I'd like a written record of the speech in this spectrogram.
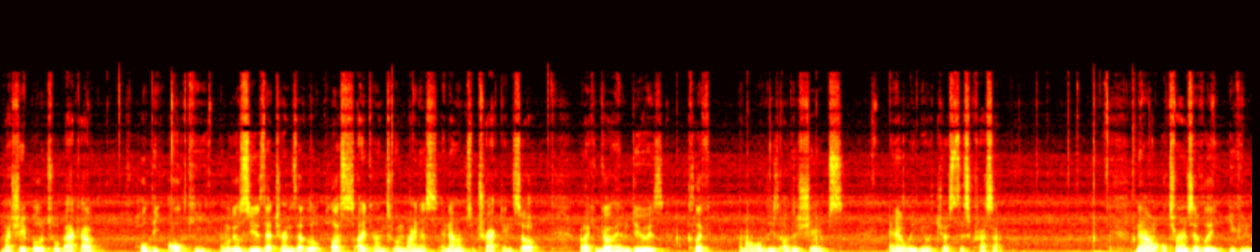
my shape builder tool back out, hold the Alt key, and what you'll see is that turns that little plus icon to a minus, and now I'm subtracting. So what I can go ahead and do is click on all of these other shapes, and it'll leave me with just this crescent. Now, alternatively, you can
